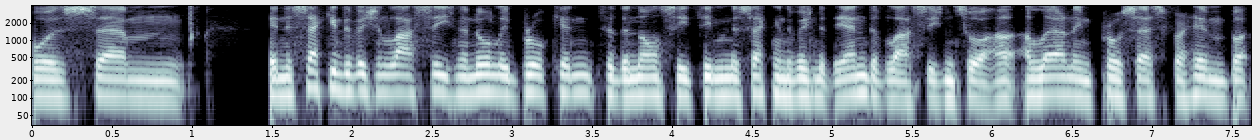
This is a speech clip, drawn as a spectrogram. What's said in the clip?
was um, in the second division last season and only broke into the Nancy team in the second division at the end of last season. So a, a learning process for him. But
